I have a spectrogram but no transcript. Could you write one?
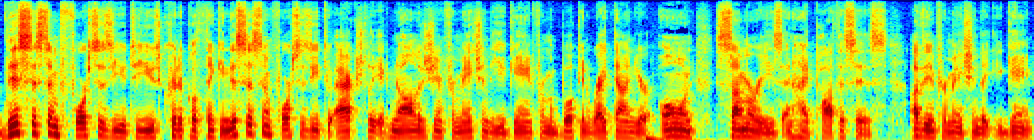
this system forces you to use critical thinking. This system forces you to actually acknowledge the information that you gain from a book and write down your own summaries and hypotheses of the information that you gain.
